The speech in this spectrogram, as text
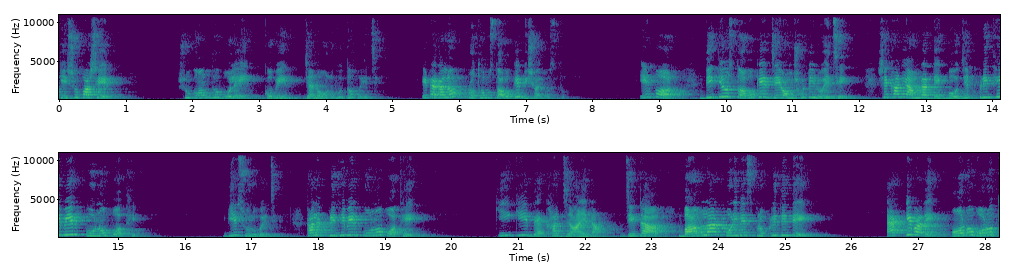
কেশপাশের সুগন্ধ বলেই কবির যেন অনুভূত হয়েছে। এটা গেল প্রথম স্তবকের বিষয়বস্তু। এরপর দ্বিতীয় স্তবকের যে অংশটি রয়েছে, সেখানে আমরা দেখব যে পৃথিবীর কোনো পথে দিয়ে শুরু হয়েছে। তাহলে পৃথিবীর কোনো পথে কি কি দেখা যায় না, যেটা বাংলার পরিবেশ প্রকৃতিতে একেবারে অনবরত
